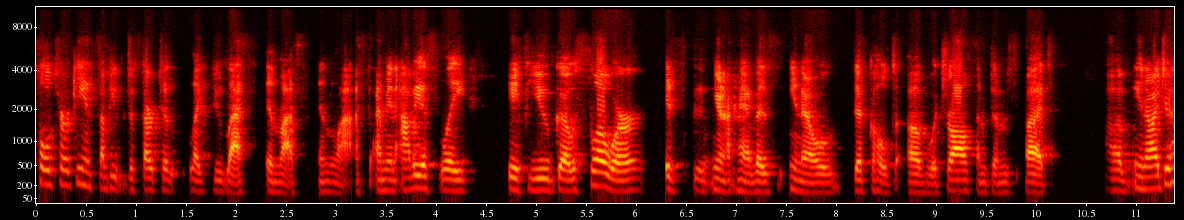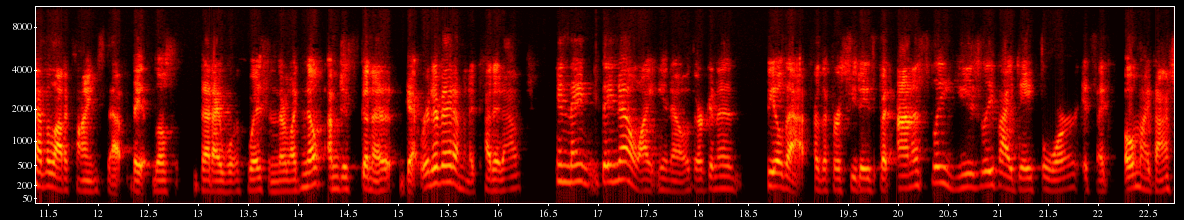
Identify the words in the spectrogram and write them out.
cold turkey and some people just start to like do less and less and less. I mean, obviously, if you go slower, it's you're not gonna have as, you know, difficult of withdrawal symptoms, but um, you know, I do have a lot of clients that they those that I work with, and they're like, "Nope, I'm just gonna get rid of it. I'm gonna cut it out." And they they know I, you know, they're gonna feel that for the first few days. But honestly, usually by day four, it's like, oh my gosh,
